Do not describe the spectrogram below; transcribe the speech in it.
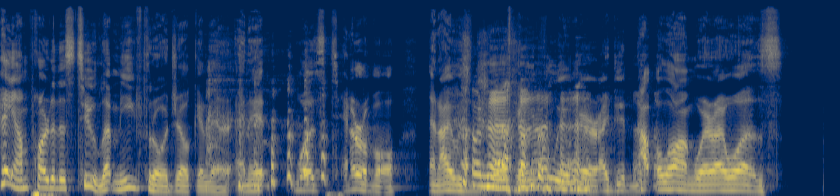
"Hey, I'm part of this too. Let me throw a joke in there," and it was terrible, and I was Oh, no. painfully aware I did not belong where I was.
